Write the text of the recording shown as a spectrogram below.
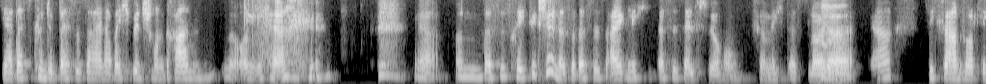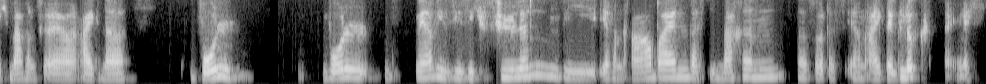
ja, das könnte besser sein, aber ich bin schon dran, so ungefähr. ja, und das ist richtig schön. Also das ist eigentlich, das ist Selbstführung für mich, dass Leute mhm. ja, sich verantwortlich machen für ihr eigenes Wohl, wohl, ja, wie sie sich fühlen, wie ihren Arbeiten, was die machen, also das ihren eigenen Glück eigentlich.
